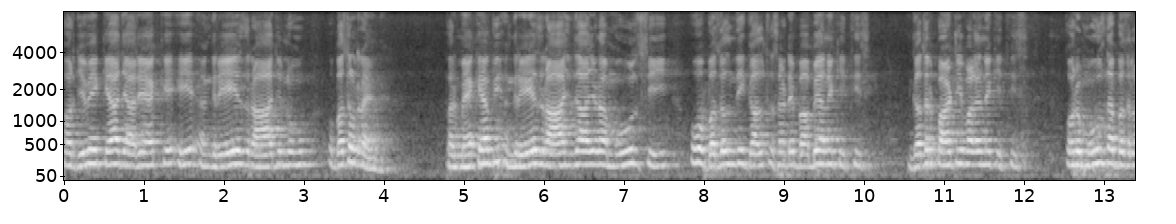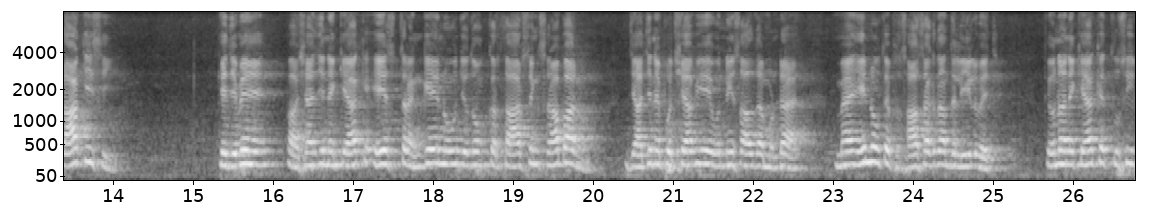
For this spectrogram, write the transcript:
ਔਰ ਜਿਵੇਂ ਕਿਹਾ ਜਾ ਰਿਹਾ ਹੈ ਕਿ ਇਹ ਅੰਗਰੇਜ਼ ਰਾਜ ਨੂੰ ਬਦਲ ਰਹੇ ਨੇ। ਪਰ ਮੈਂ ਕਿਹਾ ਵੀ ਅੰਗਰੇਜ਼ ਰਾਜ ਦਾ ਜਿਹੜਾ ਮੂਲ ਸੀ, ਉਹ ਬਦਲਣ ਦੀ ਗੱਲ ਤਾਂ ਸਾਡੇ ਬਾਬਿਆਂ ਨੇ ਕੀਤੀ ਸੀ, ਗਦਰ ਪਾਰਟੀ ਵਾਲਿਆਂ ਨੇ ਕੀਤੀ ਸੀ। ਔਰ ਮੂਲ ਦਾ ਬਦਲਾਅ ਕੀ ਸੀ? ਕਿ ਜਿਵੇਂ ਭਾਸ਼ਾ ਜੀ ਨੇ ਕਿਹਾ ਕਿ ਇਸ ਤਿਰੰਗੇ ਨੂੰ ਜਦੋਂ ਕਰਤਾਰ ਸਿੰਘ ਸਰਾਭਾ ਨੂੰ ਜੱਜ ਨੇ ਪੁੱਛਿਆ ਵੀ ਇਹ 19 ਸਾਲ ਦਾ ਮੁੰਡਾ ਹੈ, ਮੈਂ ਇਹਨੂੰ ਤੇ ਫਸਾ ਸਕਦਾ ਦਲੀਲ ਵਿੱਚ। ਤੇ ਉਹਨਾਂ ਨੇ ਕਿਹਾ ਕਿ ਤੁਸੀਂ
